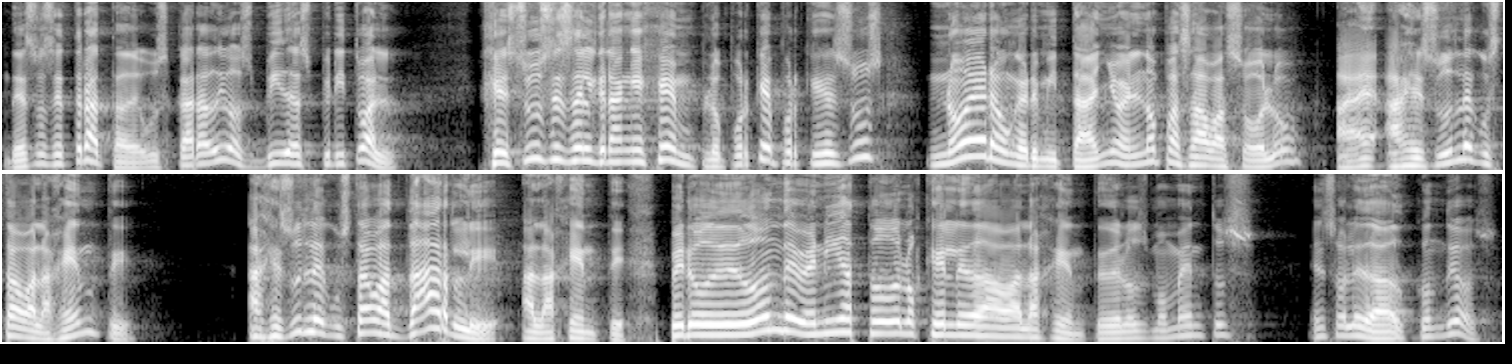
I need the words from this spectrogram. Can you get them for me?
de eso se trata, de buscar a Dios, vida espiritual. Jesús es el gran ejemplo. ¿Por qué? Porque Jesús no era un ermitaño, él no pasaba solo. A, Jesús le gustaba la gente. A Jesús le gustaba darle a la gente. Pero ¿de dónde venía todo lo que le daba a la gente? De los momentos en soledad con Dios.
